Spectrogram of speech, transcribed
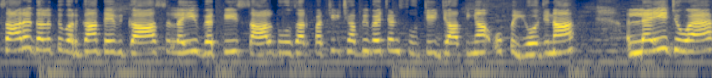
ਸਾਰੇ ਦਲਿਤ ਵਰਗਾਂ ਦੇ ਵਿਕਾਸ ਲਈ ਵਿੱਤੀ ਸਾਲ 2025-26 ਵਿੱਚ ਅਨੁਸੂਚਿਤ ਜਾਤੀਆਂ ਉਪ ਯੋਜਨਾ ਲਈ ਜੋ ਹੈ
